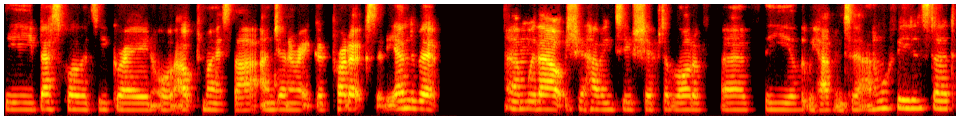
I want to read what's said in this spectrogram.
the best quality grain or optimize that and generate good products at the end of it um, without having to shift a lot of uh, the yield that we have into animal feed instead.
